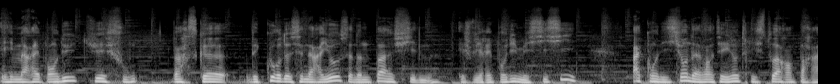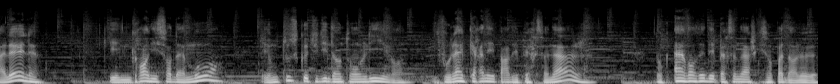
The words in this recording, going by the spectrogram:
Et il m'a répondu Tu es fou, parce que des cours de scénario, ça donne pas un film. Et je lui ai répondu Mais si, si, à condition d'inventer une autre histoire en parallèle, qui est une grande histoire d'amour. Et donc tout ce que tu dis dans ton livre, il faut l'incarner par des personnages. Donc inventer des personnages qui ne sont pas dans le,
